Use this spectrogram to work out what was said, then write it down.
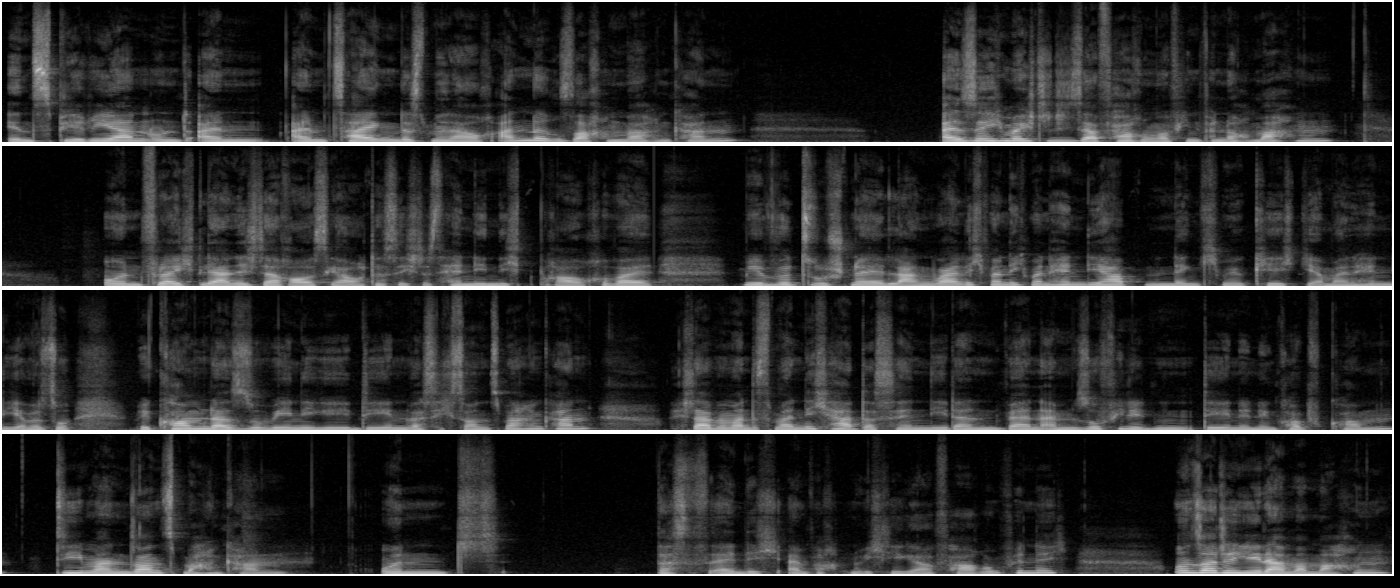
inspirieren und einen, einem zeigen, dass man auch andere Sachen machen kann. Also ich möchte diese Erfahrung auf jeden Fall noch machen. Und vielleicht lerne ich daraus ja auch, dass ich das Handy nicht brauche, weil mir wird so schnell langweilig, wenn ich mein Handy habe. Dann denke ich mir, okay, ich gehe an mein Handy, aber so, mir kommen da so wenige Ideen, was ich sonst machen kann. Ich glaube, wenn man das mal nicht hat, das Handy, dann werden einem so viele Ideen in den Kopf kommen, die man sonst machen kann. Und das ist ehrlich einfach eine wichtige Erfahrung, finde ich. Und sollte jeder mal machen.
